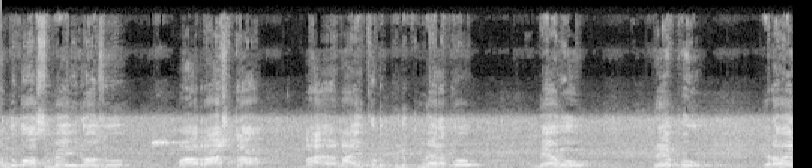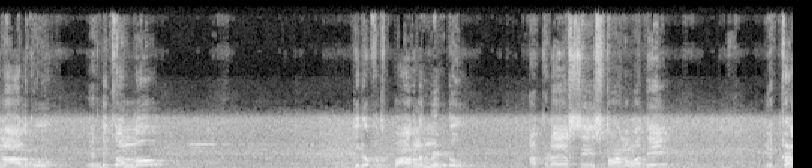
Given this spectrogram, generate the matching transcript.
అందుకోసమే ఈరోజు మా రాష్ట్ర నాయ నాయకుడు పిలుపు మేరకు మేము రేపు ఇరవై నాలుగు ఎన్నికల్లో తిరుపతి పార్లమెంటు అక్కడ ఎస్సీ స్థానం అది. ఇక్కడ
